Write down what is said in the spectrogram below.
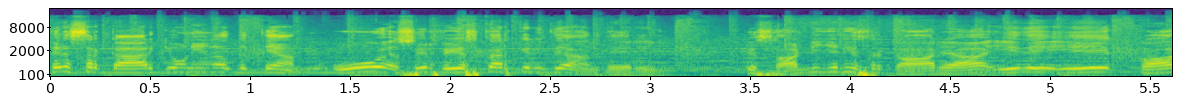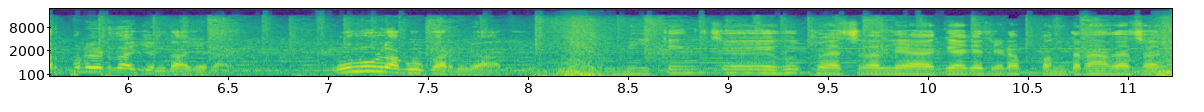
ਫਿਰ ਸਰਕਾਰ ਕਿਉਂ ਨਹੀਂ ਇਹਨਾਂ ਉੱਤੇ ਧਿਆਨ ਦਿੰਦੀ? ਉਹ ਸਿਰਫ ਇਸ ਕਰਕੇ ਨਹੀਂ ਧਿਆਨ ਦੇ ਰਹੀ ਕਿ ਸਾਡੀ ਜਿਹੜੀ ਸਰਕਾਰ ਆ, ਇਹਦੇ, ਇਹ ਕਾਰਪੋਰੇਟ ਦਾ ਏਜੰਡਾ ਜਿਹੜਾ ਉਹਨੂੰ ਲਾਗੂ ਕਰਨ ਜਾ ਰਹੀ ਹੈ। ਮੀਟਿੰਗ 'ਚ ਇਹੋ ਫੈਸਲਾ ਲਿਆ ਗਿਆ ਕਿ ਜਿਹੜਾ 15 ਦਾ ਸਾਡਾ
